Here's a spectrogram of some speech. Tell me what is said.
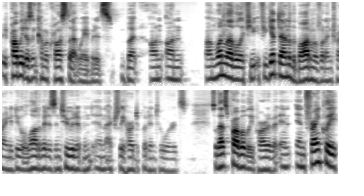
it probably doesn't come across that way, but it's but on on on one level, if you if you get down to the bottom of what I'm trying to do, a lot of it is intuitive and, and actually hard to put into words. So that's probably part of it. And and frankly,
